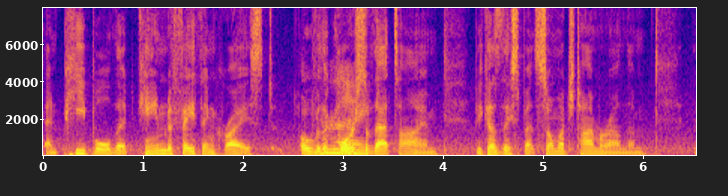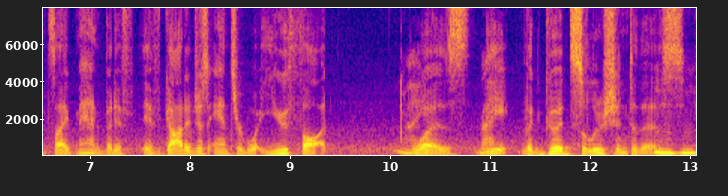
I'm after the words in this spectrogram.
and people that came to faith in Christ over the course of that time because they spent so much time around them. It's like, man, but if if God had just answered what you thought right. was Right. the the good solution to this, Mhm.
